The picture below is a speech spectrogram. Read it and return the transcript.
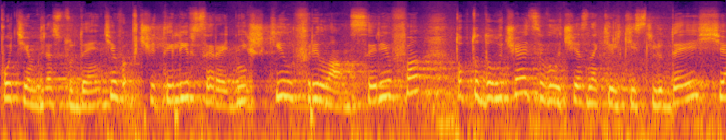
Потім для студентів, вчителів середніх шкіл, фрілансерів, тобто долучається величезна кількість людей.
